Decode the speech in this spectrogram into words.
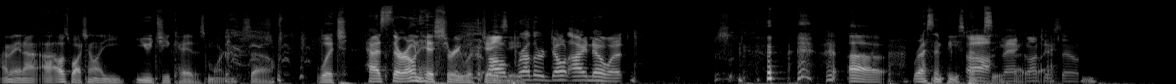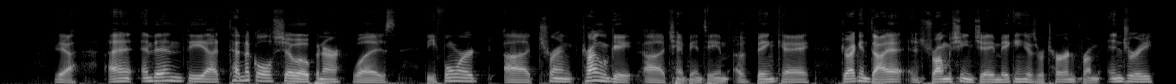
I mean, I, I was watching like UGK this morning, so which has their own history with Jay Z. Oh, brother, don't I know it? uh, rest in peace, Oh man, by the gone too soon. Yeah, and, and then the uh, technical show opener was the former uh, Tri- Triangle Gate uh, champion team of Benkei, Dragon Dia, and Strong Machine J making his return from injury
